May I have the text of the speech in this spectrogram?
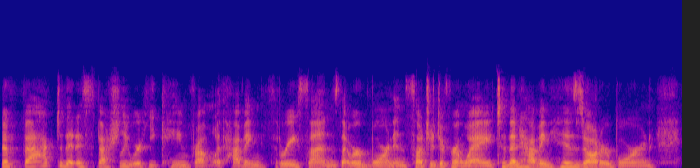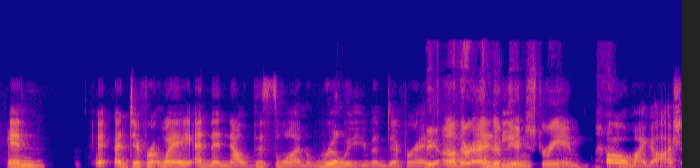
the fact that especially where he came from with having three sons that were born in such a different way to then having his daughter born in a different way and then now this one really even different. The other end of the extreme. Oh my gosh,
